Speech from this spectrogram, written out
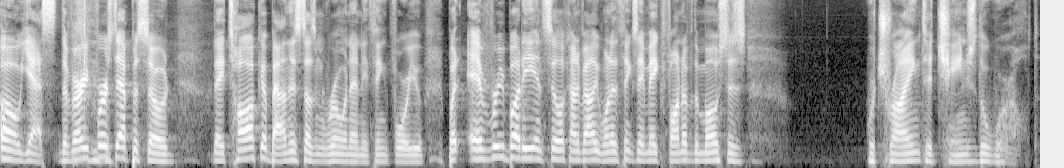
Oh yes, the very first episode they talk about and this doesn't ruin anything for you, but everybody in Silicon Valley, one of the things they make fun of the most is we're trying to change the world.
